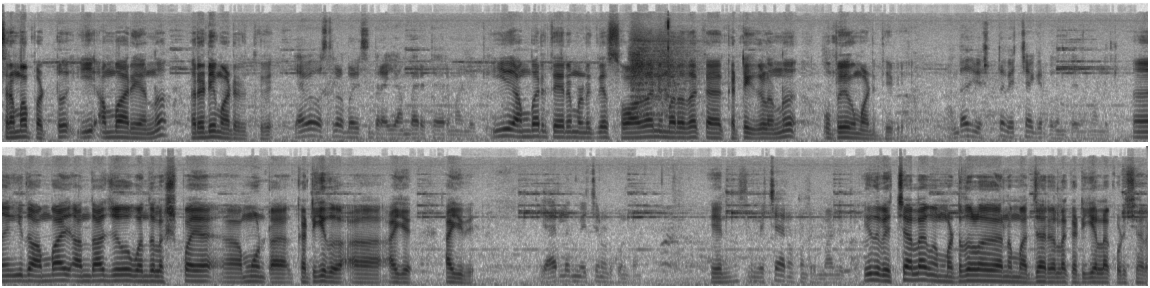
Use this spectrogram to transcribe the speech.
ಶ್ರಮಪಟ್ಟು ಈ ಅಂಬಾರಿಯನ್ನು ರೆಡಿ ಮಾಡಿರ್ತೀವಿ ಯಾವ್ಯಾವ ವಸ್ತುಗಳು ಬಳಸಿದ್ರೆ ಈ ಅಂಬಾರಿ ತಯಾರು ಮಾಡಲಿಕ್ಕೆ? ಈ ಅಂಬಾರಿ ತಯಾರು ಮಾಡಲಿಕ್ಕೆ ಸ್ವಾಗಾನಿ ಮರದ ಕ ಕಟ್ಟಿಗೆಗಳನ್ನು ಉಪಯೋಗ ಮಾಡಿದ್ದೀವಿ. ಅಂದಾಜು ಎಷ್ಟು ವೆಚ್ಚ ಆಗಿರ್ಬೋದು ಅಂತ ಇದು ಮಾಡಲಿಕ್ಕೆ? ಇದು ಅಂಬಾ ಅಂದಾಜು ಒಂದು ಲಕ್ಷ ರೂಪಾಯಿ ಅಮೌಂಟ್ ಕಟ್ಟಿಗೆದು ಆಗಿ ಆಗಿದೆ. ಯಾರೆಲ್ಲ ವೆಚ್ಚ ನೋಡ್ಕೊಂಡ್ರೆ. ಏನು? ವೆಚ್ಚ ಮಾಡಲಿಕ್ಕೆ? ಇದು ವೆಚ್ಚ ಎಲ್ಲ ಮಠದೊಳಗೆ ನಮ್ಮ ಅಜ್ಜಾರೆಲ್ಲ ಕಟ್ಟಿಗೆ ಎಲ್ಲ ಕೊಡಿಸ್ಯಾರ.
